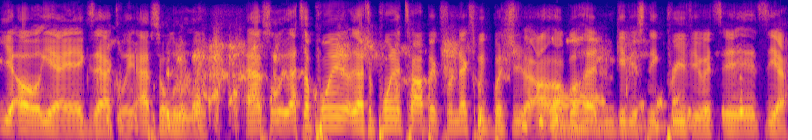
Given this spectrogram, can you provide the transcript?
Yeah. Oh, yeah. Exactly. Absolutely. Absolutely. That's a point. That's a point of topic for next week. But you, I'll, I'll go ahead and give you a sneak preview. It's it's yeah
